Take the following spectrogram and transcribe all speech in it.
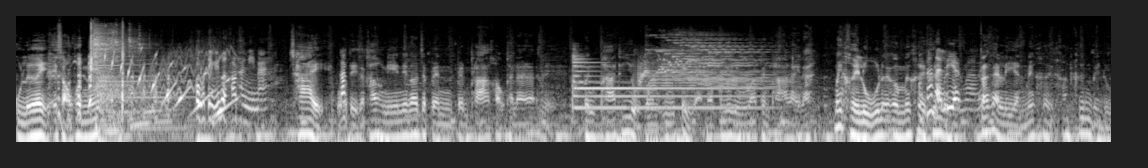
กูเลยไอ้สองคนนี้ ปกติพี่เผือกเข้าทางนี้ไหม ใช่ปกติจะเข้าทางนี้นี่ก็จะเป็นเป็นพระของคณะนี่เป็นพระที่อยู่ตรงพิติอะเราก็ไม่รู้ว่าเป็นพระอะไรนะไม่เคยรู้เลยเออไม่เคยตั้งแต่ขึ้ไปเรียนมา ตั้งแต่เรียนไม่เคยเข้าขึ้นไปดู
